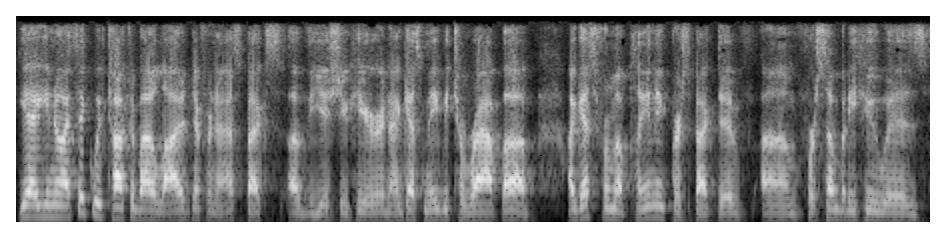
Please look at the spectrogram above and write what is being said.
yeah, you know, I think we've talked about a lot of different aspects of the issue here, and I guess maybe to wrap up, I guess from a planning perspective, um, for somebody who is,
